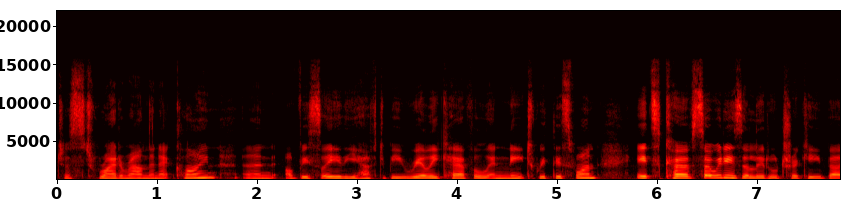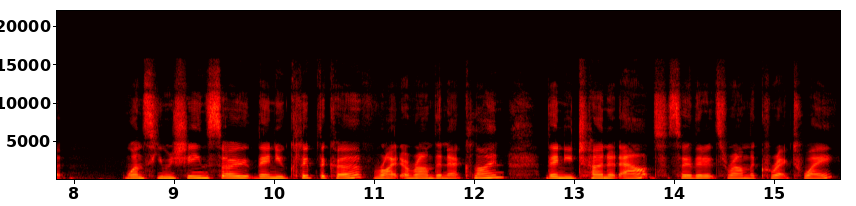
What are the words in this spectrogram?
just right around the neckline and obviously you have to be really careful and neat with this one it's curved so it is a little tricky but once you machine sew, then you clip the curve right around the neckline, then you turn it out so that it's around the correct way.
